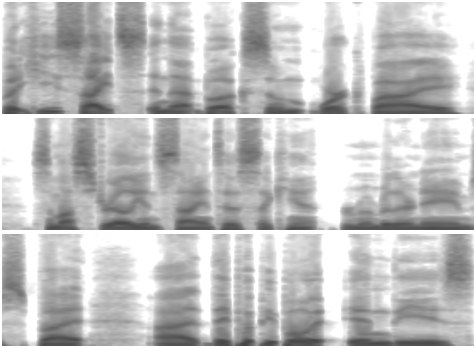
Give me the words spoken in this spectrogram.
but he cites in that book some work by some Australian scientists. I can't remember their names, but uh, they put people in these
